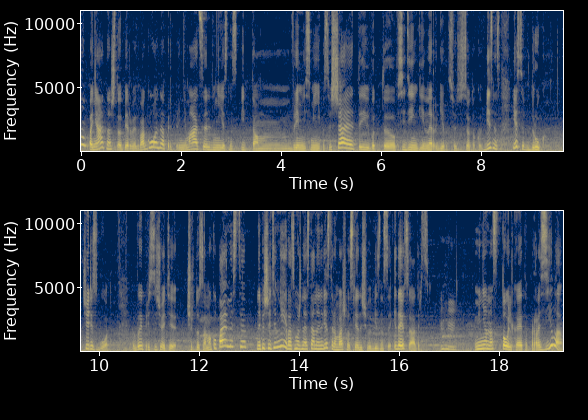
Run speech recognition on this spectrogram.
ну, понятно, что первые два года предприниматель не ест, не спит, там, времени семьи не посвящает, и вот э, все деньги, энергия, вот все, все только в бизнес. Если вдруг через год вы пресечете черту самоокупаемости, напишите мне, и, возможно, я стану инвестором вашего следующего бизнеса. И дается адрес. Uh-huh меня настолько это поразило,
